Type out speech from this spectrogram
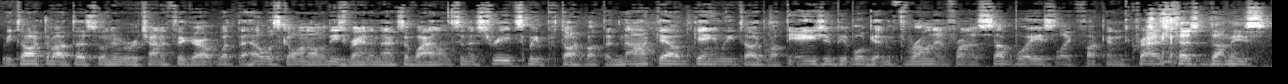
We talked about this when we were trying to figure out what the hell was going on with these random acts of violence in the streets. We talked about the knockout game. We talked about the Asian people getting thrown in front of subways like fucking crash test dummies.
